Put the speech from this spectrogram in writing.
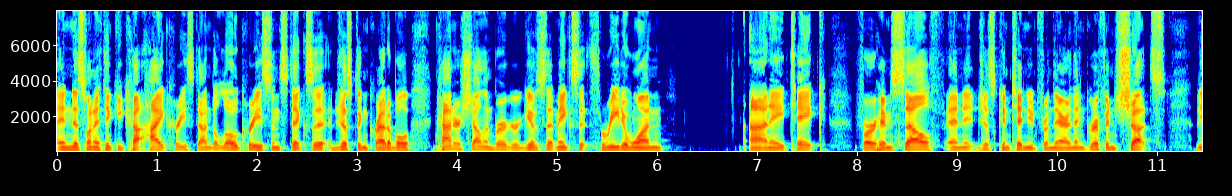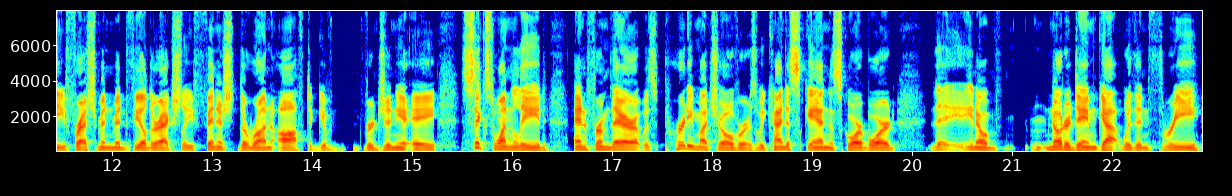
and this one, I think he cut high crease down to low crease and sticks it. Just incredible. Connor Shellenberger gives that makes it three to one on a take for himself, and it just continued from there. And then Griffin Schutz, the freshman midfielder, actually finished the run off to give Virginia a 6 1 lead. And from there, it was pretty much over as we kind of scanned the scoreboard. They, you know, Notre Dame got within three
